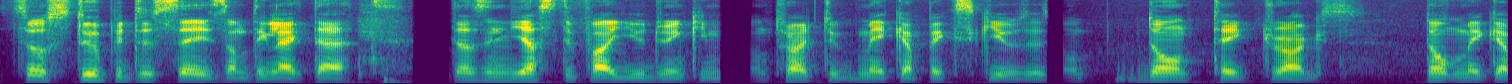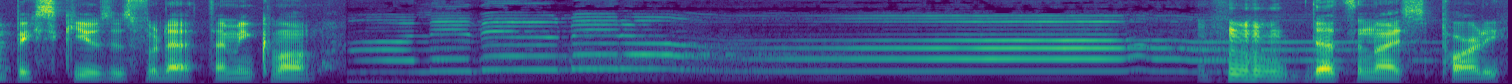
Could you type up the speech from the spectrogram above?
It's so stupid to say something like that. It doesn't justify you drinking. Don't try to make up excuses. Don't, don't take drugs. Don't make up excuses for that. I mean, come on. That's a nice party.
